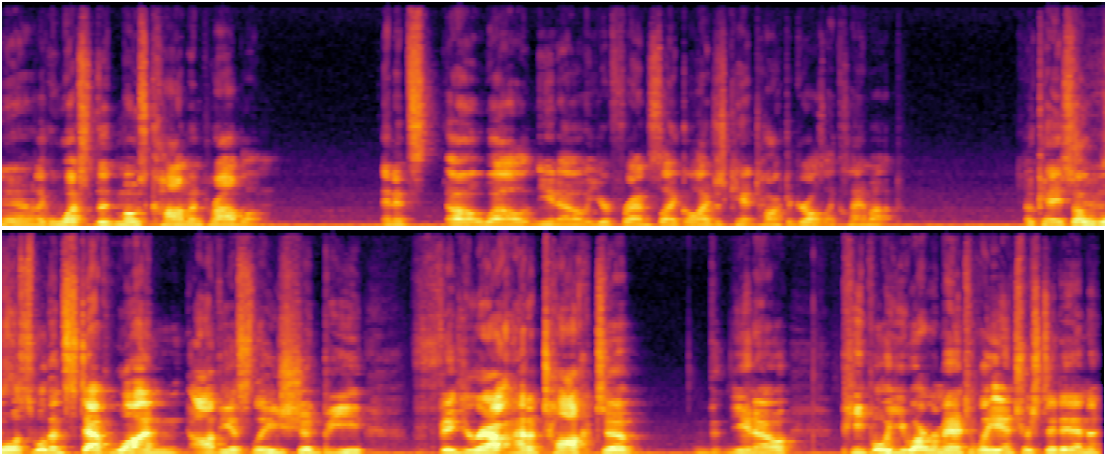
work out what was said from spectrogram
yeah. like, what's the most common problem? And it's, oh, well, you know, your friend's like, oh, I just can't talk to girls. Like, clam up. Okay, so, well, so, well, then step one, obviously, should be figure out how to talk to, you know, people you are romantically interested in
